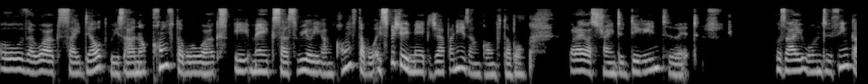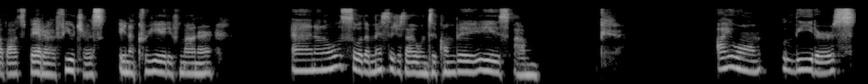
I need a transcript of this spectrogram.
all the works I dealt with are not comfortable works. It makes us really uncomfortable, especially make Japanese uncomfortable. But I was trying to dig into it because I want to think about better futures in a creative manner. And, and also the messages I want to convey is um, I want leaders.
